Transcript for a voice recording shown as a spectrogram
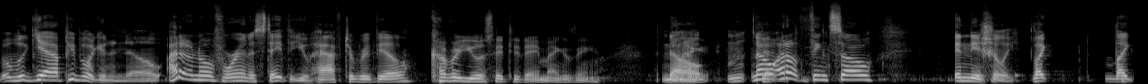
Well, yeah, people are gonna know. I don't know if we're in a state that you have to reveal. Cover USA Today magazine. No, Mag- Mm, no, I don't think so. Initially, like, like,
